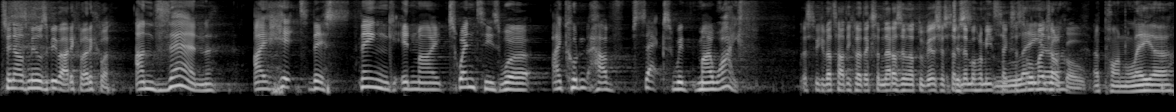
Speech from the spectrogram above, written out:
13 minut zbývá, rychle, rychle. And then I hit this thing in my 20s where I couldn't have sex with my wife. Ve svých 20. letech jsem narazil na tu věc, že jsem nemohl mít sex se svou manželkou. upon layer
